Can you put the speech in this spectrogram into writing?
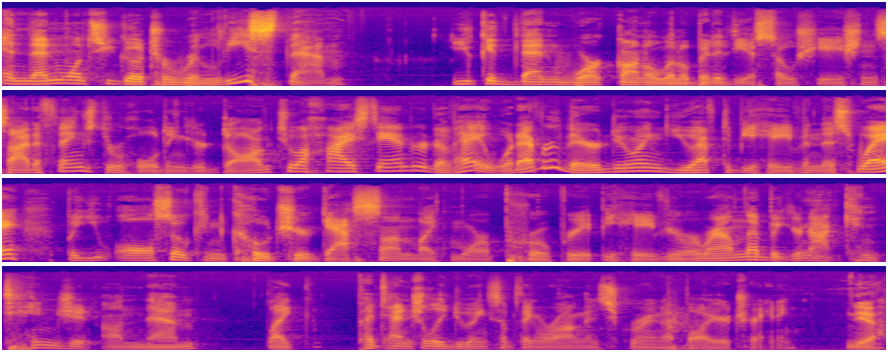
And then once you go to release them, you could then work on a little bit of the association side of things through holding your dog to a high standard of, hey, whatever they're doing, you have to behave in this way. But you also can coach your guests on like more appropriate behavior around them, but you're not contingent on them like potentially doing something wrong and screwing up all your training. Yeah.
